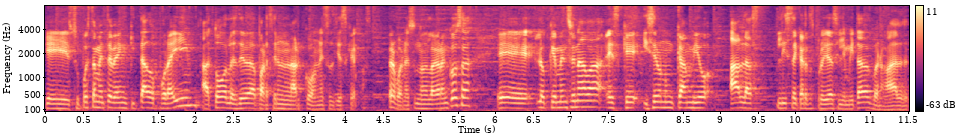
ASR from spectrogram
que supuestamente habían quitado por ahí. A todos les debe aparecer en el arco con esas 10 gemas. Pero bueno, eso no es la gran cosa. Eh, lo que mencionaba es que hicieron un cambio a las listas de cartas prohibidas y limitadas. Bueno, a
